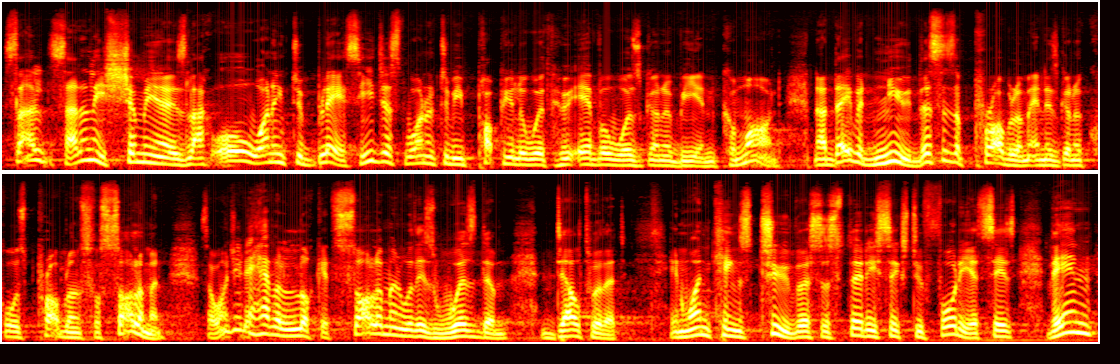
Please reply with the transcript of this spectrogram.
suddenly Shimei is like all wanting to bless. He just wanted to be popular with whoever was going to be in command. Now, David knew this is a problem and is going to cause problems for Solomon. So I want you to have a look at Solomon with his wisdom dealt with it. In 1 Kings 2, verses 36 to 40, it says, Then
